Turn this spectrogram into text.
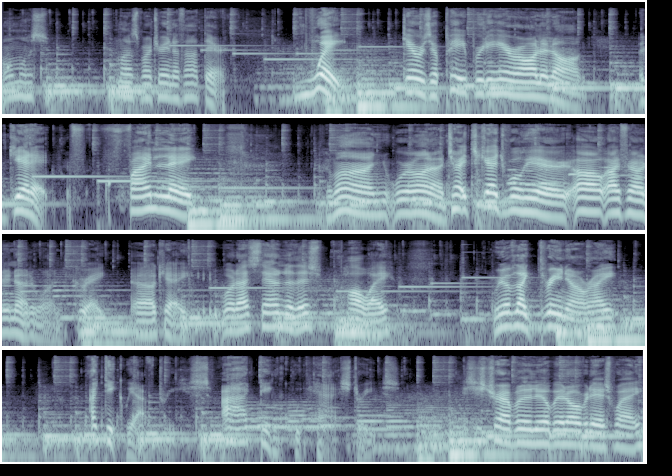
Almost lost my train of thought there. Wait! There was a paper to here all along. I get it. F finally. Come on, we're on a tight schedule here. Oh, I found another one. Great. Okay, well, that's the end of this hallway. We have like three now, right? I think we have trees. I think we have trees. Let's just travel a little bit over this way.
